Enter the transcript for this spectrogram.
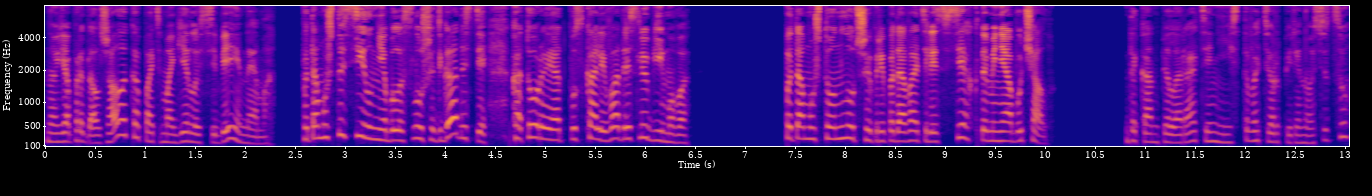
Но я продолжала копать могилу себе и Немо, потому что сил не было слушать гадости, которые отпускали в адрес любимого. Потому что он лучший преподаватель из всех, кто меня обучал. Декан Пелорати неистово тер переносицу,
